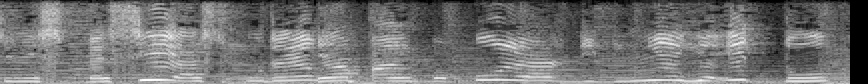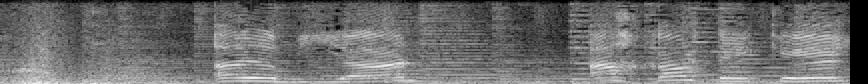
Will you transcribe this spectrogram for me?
jenis spesies kuda yang paling populer di dunia yaitu Arabian, Ahkal Teke,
